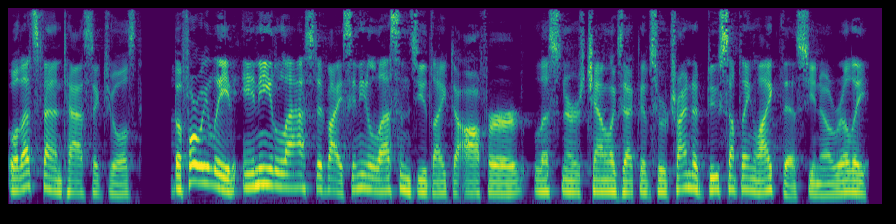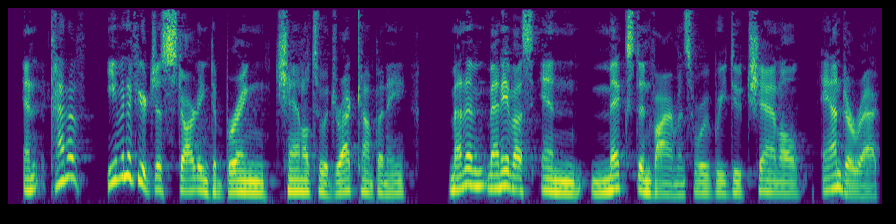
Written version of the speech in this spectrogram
Well, that's fantastic, Jules. Before we leave, any last advice, any lessons you'd like to offer listeners, channel executives who are trying to do something like this, you know, really, and kind of, even if you're just starting to bring channel to a direct company, many, many of us in mixed environments where we do channel and direct,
